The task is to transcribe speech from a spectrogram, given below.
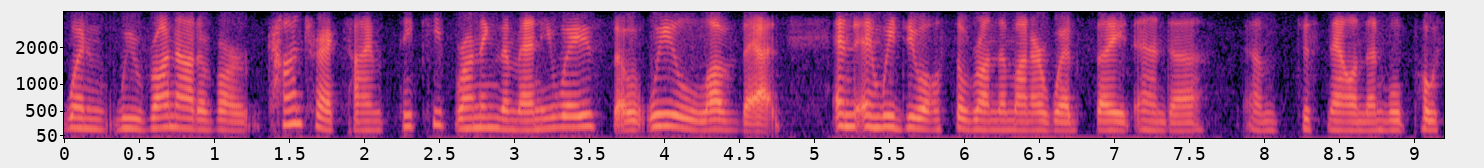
when we run out of our contract times they keep running them anyways so we love that. And and we do also run them on our website and uh um, just now and then we'll post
